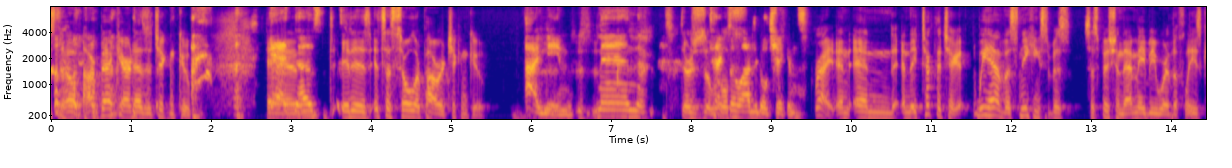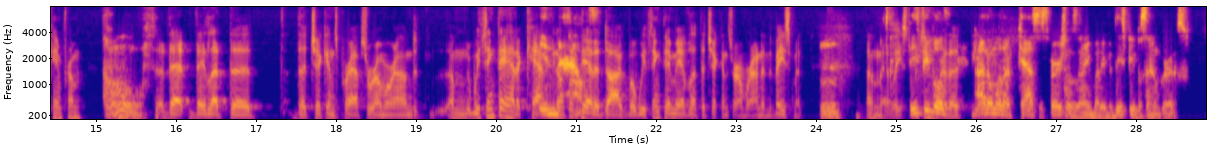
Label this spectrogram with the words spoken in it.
so our backyard has a chicken coop. yeah, it does. It is. It's a solar powered chicken coop. I mean, man, there's technological little, chickens, right? And and and they took the chicken. We have a sneaking suspicion that may be where the fleas came from. Oh, that they let the the chickens perhaps roam around. Um, we think they had a cat. In we don't think they had a dog, but we think they may have let the chickens roam around in the basement. Mm. Um, at least these people. The, I don't want to cast aspersions on anybody, but these people sound gross.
